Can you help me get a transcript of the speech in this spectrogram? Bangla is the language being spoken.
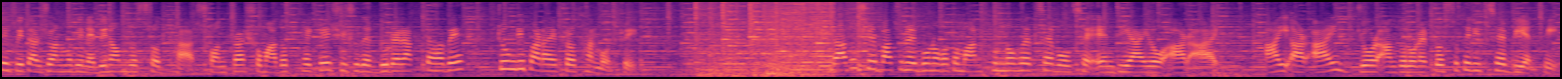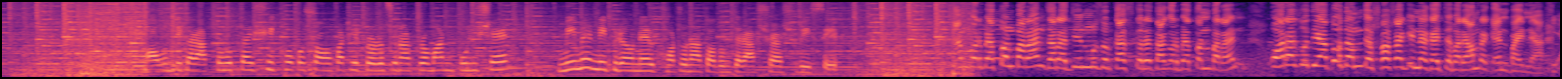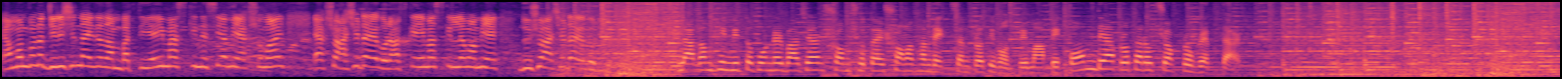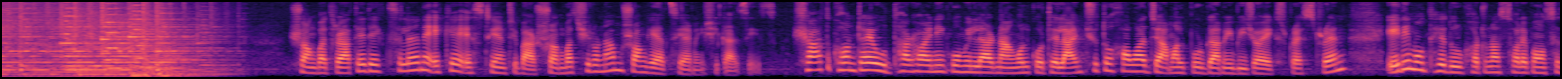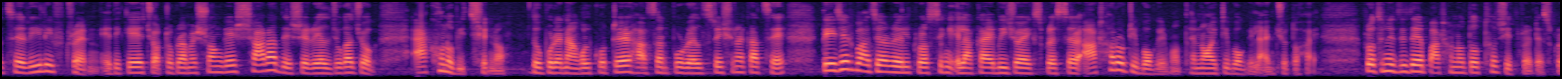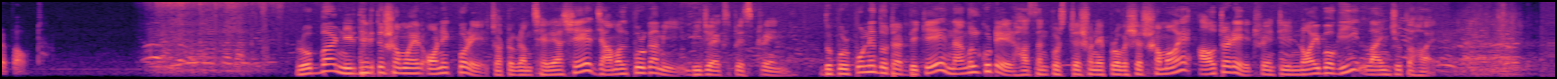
জাতির পিতার জন্মদিনে বিনম্র শ্রদ্ধা। সন্ত্রাস ও মাদক থেকে শিশুদের দূরে রাখতে হবে টুঙ্গিপাড়ায় প্রধানমন্ত্রী। দ্বাদশ নির্বাচনের গুণগত মান ক্ষুণ্ণ হয়েছে, বলছে এনডিআই ও আর আই আইআরআই জোর আন্দোলনের প্রস্তুতি নিচ্ছে বিএনপি। অবন্তিকার আত্মহত্যায় শিক্ষক ও সহপাঠীর প্ররোচনার প্রমাণ, পুলিশে মিমের নিপীড়নের ঘটনা তদন্তের আশ্বাস বিসির। বেতন বাড়ান যারা দিন মজুর কাজ করে তাগর বেতন বাড়ান ওরা যদি এত দাম দিয়ে শশা কিনে খাইতে পারে আমরা কেন পাই না? এমন কোনো জিনিসই নাই যে দাম বাড়তি। এই মাছ কিনেছি আমি এক সময় একশো আশি টাকা করে। আজকে এই মাছ কিনলাম আমি দুশো আশি টাকা করি। লাগামহীন নিত্য পণ্যের বাজার সমঝোতায় সমাধান দেখছেন প্রতিমন্ত্রী। মাপে কম দেয়া প্রতারক চক্র গ্রেপ্তার। সংবাদ রাতে দেখছিলেন একে এসটিএমটি বার। সংবাদ শিরোনাম সঙ্গে আছি আমি শিকা আজিজ। সাত ঘন্টায় উদ্ধার হয়নি কুমিল্লার নাঙ্গলকোটে লাইনচ্যুত হওয়া জামালপুরগামী বিজয় এক্সপ্রেস ট্রেন। এরই মধ্যে দুর্ঘটনাস্থলে পৌঁছেছে রিলিফ ট্রেন। এদিকে চট্টগ্রামের সঙ্গে সারা দেশে রেল যোগাযোগ এখনও বিচ্ছিন্ন। দুপুরে নাঙ্গলকোটের হাসানপুর রেল স্টেশনের কাছে তেজের বাজার রেল ক্রসিং এলাকায় বিজয় এক্সপ্রেসের আঠারোটি বগির মধ্যে নয়টি বগি লাইনচ্যুত হয়। প্রতিনিধিদের পাঠানো তথ্যচিত্র ডেস্ক রিপোর্ট। রোববার নির্ধারিত সময়ের অনেক পরে চট্টগ্রাম ছেড়ে আসে জামালপুরগামী বিজয় এক্সপ্রেস ট্রেন। দুপুর পৌনে দুটার দিকে নাঙ্গলকোটের হাসানপুর স্টেশনে প্রবেশের সময় আউটারে ট্রেনটির নয় বগি লাইনচ্যুত হয়।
